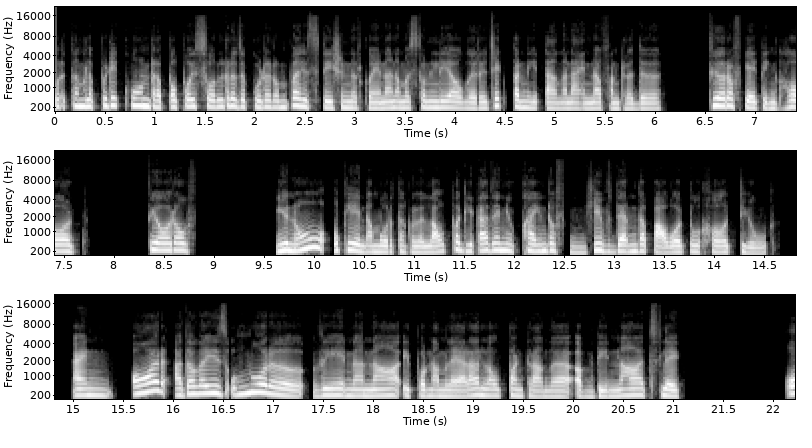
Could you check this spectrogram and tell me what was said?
ஒருத்தங்களை பிடிக்கும்ன்றப்ப போய் சொல்கிறது கூட ரொம்ப ஹெசிடேஷன் இருக்கும். ஏன்னா நம்ம சொல்லி அவங்க ரிஜெக்ட் பண்ணிட்டாங்கன்னா என்ன பண்ணுறது fear of getting hurt fear of you know okay நம்ம ஒருத்தங்களை லவ் பண்ணிட்டா then you kind of give them the power to hurt you and or otherwise இன்னொரு வே என்னன்னா இப்போ நம்மளை யாராவது லவ் பண்ணுறாங்க அப்படின்னா இட்ஸ் லைக் ஓ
